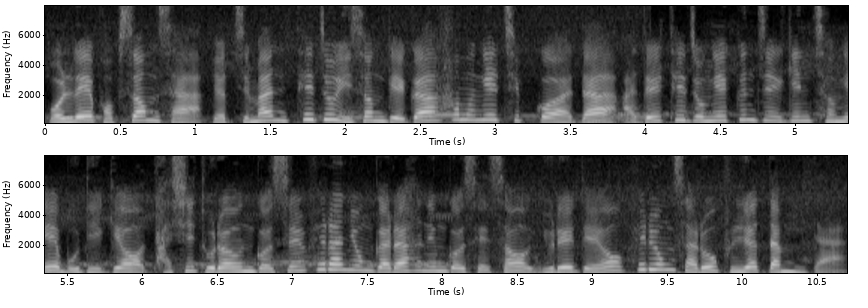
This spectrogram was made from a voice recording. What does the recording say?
원래 법성사였지만 태조 이성계가 함흥에 집거하다 아들 태종의 끈질긴 청에 못 이겨 다시 돌아온 것을 회란용가라 하는 것에서 유래되어 회룡사로 불렸답니다.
